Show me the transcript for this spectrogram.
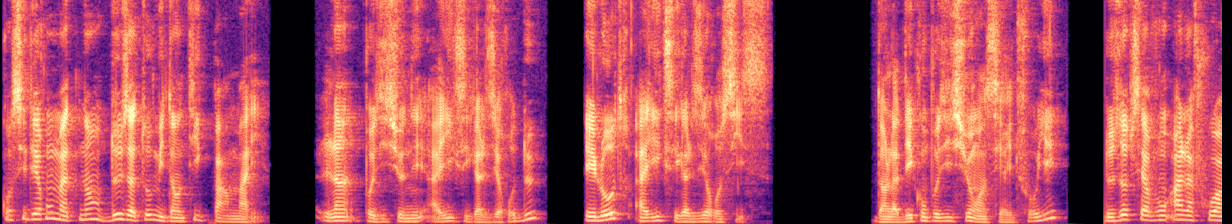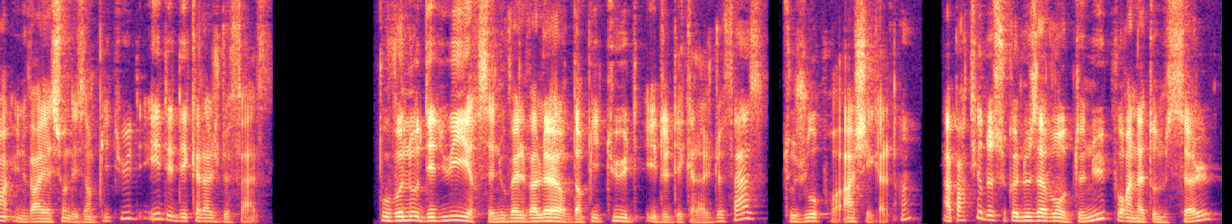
Considérons maintenant deux atomes identiques par maille, l'un positionné à x égale 0,2 et l'autre à x égale 0,6. Dans la décomposition en série de Fourier, nous observons à la fois une variation des amplitudes et des décalages de phase. Pouvons-nous déduire ces nouvelles valeurs d'amplitude et de décalage de phase, toujours pour h égale 1, à partir de ce que nous avons obtenu pour un atome seul,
